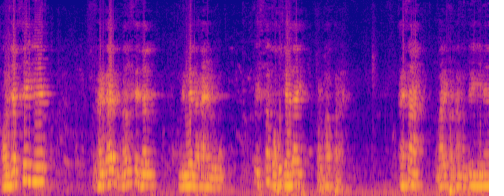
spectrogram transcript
और जब से ये घर घर नल से जल मिलने लगा है लोगों को तो इसका बहुत ज़्यादा प्रभाव पड़ा है। ऐसा हमारे प्रधानमंत्री जी ने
